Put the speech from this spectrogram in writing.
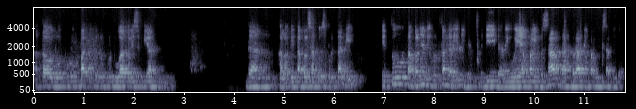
Atau 24 atau 22 kali sekian. Dan kalau di tabel satu seperti tadi, itu tabelnya diurutkan dari ini. Ya. Jadi dari W yang paling besar dan berat yang paling besar juga.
